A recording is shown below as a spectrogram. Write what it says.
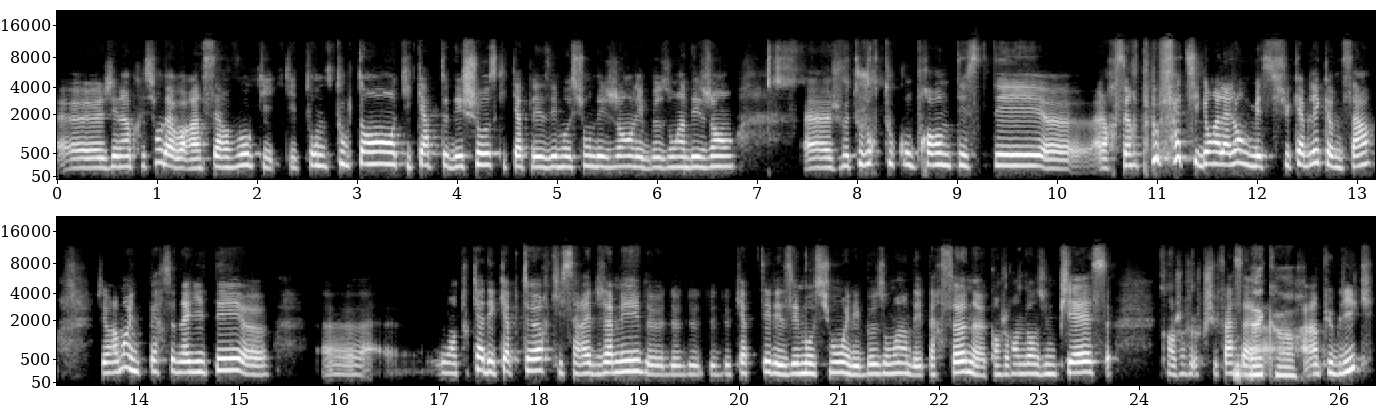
Euh, j'ai l'impression d'avoir un cerveau qui, qui, tourne tout le temps, qui capte des choses, qui capte les émotions des gens, les besoins des gens. Euh, je veux toujours tout comprendre, tester. Euh, alors c'est un peu fatigant à la langue, mais je suis câblée comme ça. J'ai vraiment une personnalité, ou en tout cas des capteurs qui s'arrêtent jamais de, de, de, de, capter les émotions et les besoins des personnes quand je rentre dans une pièce, quand je, je suis face à, à, un public.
